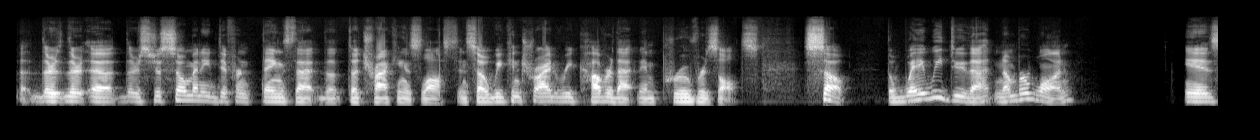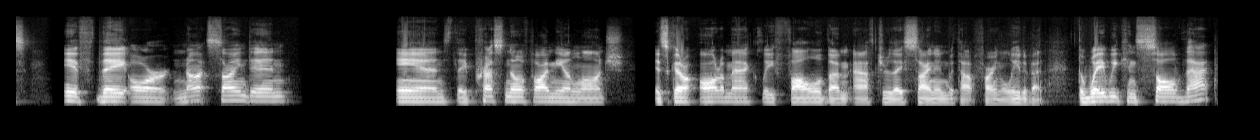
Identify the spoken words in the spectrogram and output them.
there's there uh, there's just so many different things that the, the tracking is lost, and so we can try to recover that and improve results. So the way we do that, number one, is if they are not signed in and they press notify me on launch, it's going to automatically follow them after they sign in without firing a lead event. The way we can solve that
